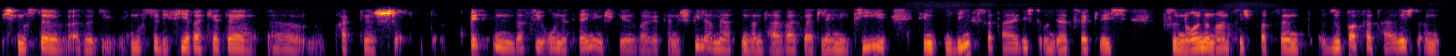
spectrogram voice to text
Ich musste, also die, ich musste die Viererkette äh, praktisch bitten, dass sie ohne Training spielen, weil wir keine Spieler mehr hatten. Dann teilweise hat Lenny T hinten links verteidigt und er hat wirklich zu 99 Prozent super verteidigt und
